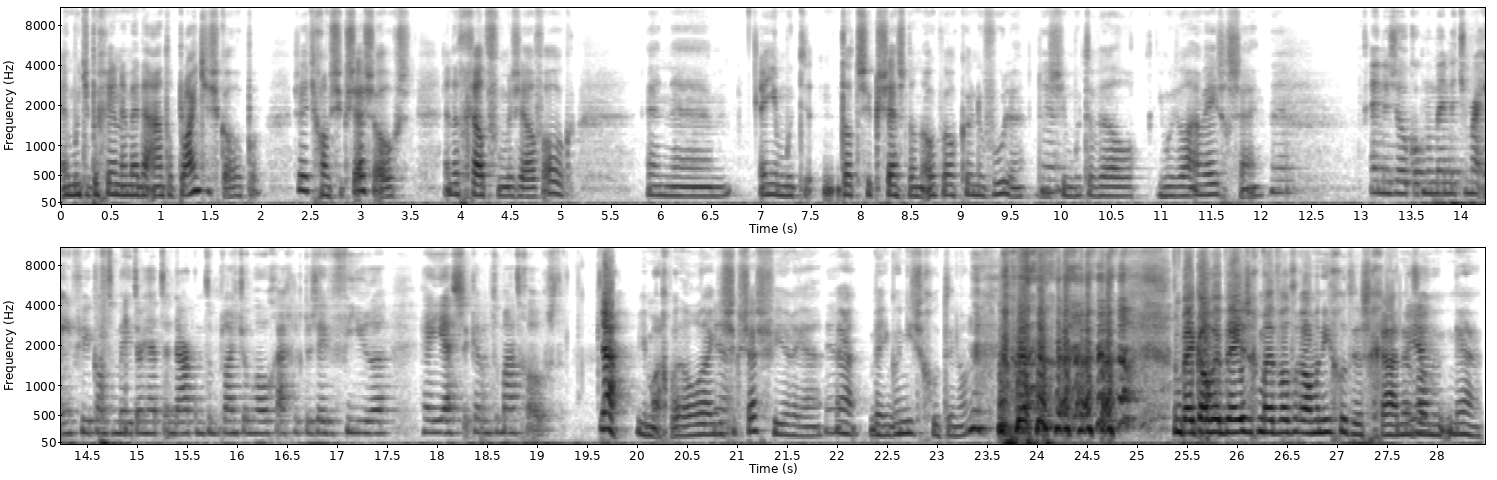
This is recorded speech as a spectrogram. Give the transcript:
En moet je beginnen met een aantal plantjes kopen. Zodat je gewoon succes oogst. En dat geldt voor mezelf ook. En, ehm, en je moet dat succes dan ook wel kunnen voelen. Dus Ja. je, moet er wel, je moet wel aanwezig zijn. Ja. En dus ook op het moment dat je maar één vierkante meter hebt en daar komt een plantje omhoog, eigenlijk dus even vieren. hey yes, ik heb een tomaat geoogst. Ja, je mag wel eh, je Ja. succes vieren, ja. Ja. ja. ben ik ook niet zo goed in, hoor. dan ben ik alweer bezig met wat er allemaal niet goed is gegaan. En Ja. van, ja.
